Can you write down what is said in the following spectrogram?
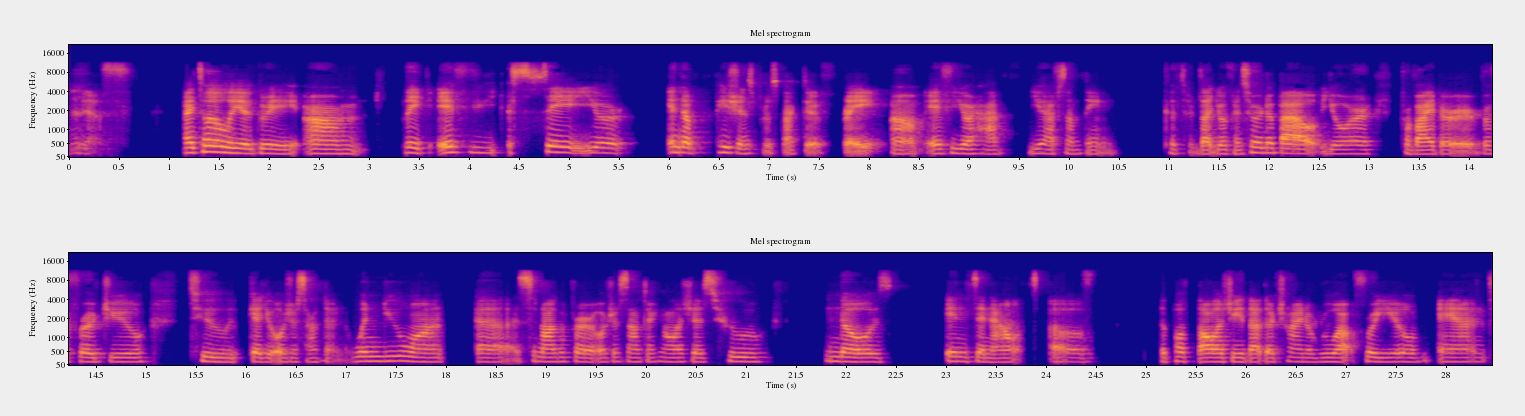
Yes. I totally agree. Um, like if you say you're in a patient's perspective, right? Um, if you have you have something that you're concerned about, your provider referred you to get your ultrasound done. When you want a sonographer, ultrasound technologist who knows ins and outs of the pathology that they're trying to rule out for you and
